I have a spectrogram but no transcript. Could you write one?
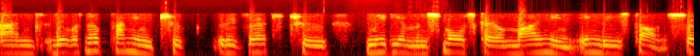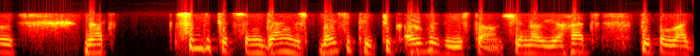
and there was no planning to revert to medium and small scale mining in these towns. So that syndicates and gangs basically took over these towns. You know, you had people like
